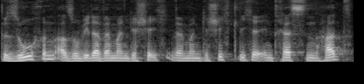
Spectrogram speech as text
besuchen. Also wieder, wenn man, Geschicht, wenn man geschichtliche Interessen hat,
